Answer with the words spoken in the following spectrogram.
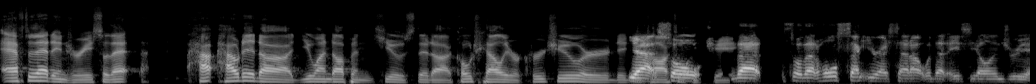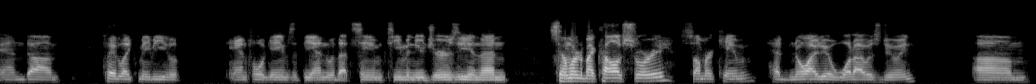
after that injury, so that how how did uh you end up in Hughes? Did uh Coach Kelly recruit you or did yeah, you talk so to that so that whole second year I sat out with that ACL injury and um, played like maybe a handful of games at the end with that same team in New Jersey and then similar to my college story, summer came, had no idea what I was doing. Um,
